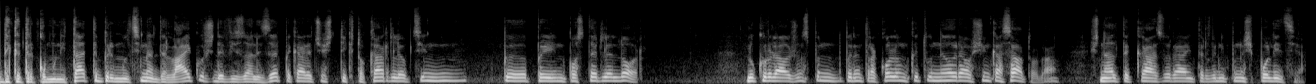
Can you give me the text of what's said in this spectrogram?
de către comunitate prin mulțimea de like-uri și de vizualizări pe care acești tiktokari le obțin prin postările lor lucrurile au ajuns până, până într-acolo încât uneori au și încasat-o, da? Și în alte cazuri a intervenit până și poliția.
